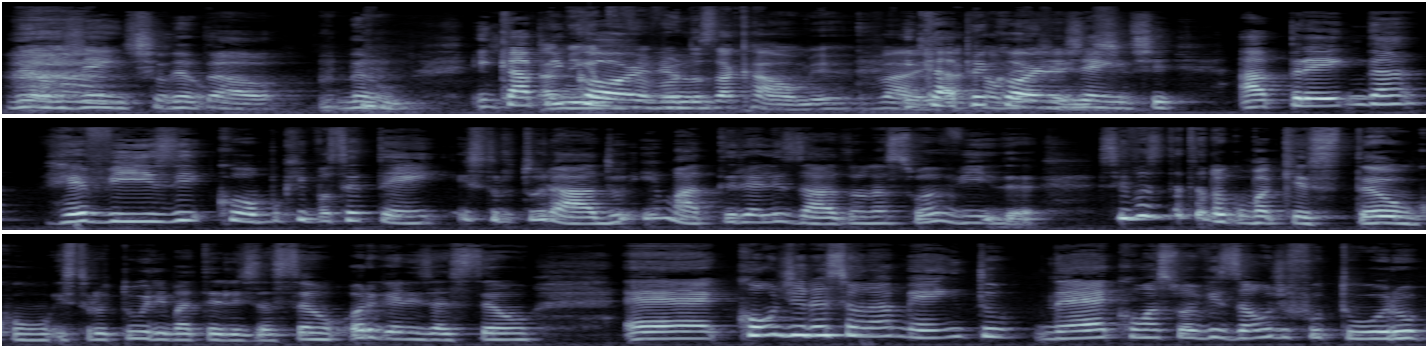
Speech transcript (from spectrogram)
Não, gente, não. Total. Não. Em Capricórnio. Amiga, por favor, nos acalme. Vai, em Capricórnio, gente. gente, aprenda Revise como que você tem estruturado e materializado na sua vida. Se você está tendo alguma questão com estrutura e materialização, organização, é, com direcionamento, né, com a sua visão de futuro,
